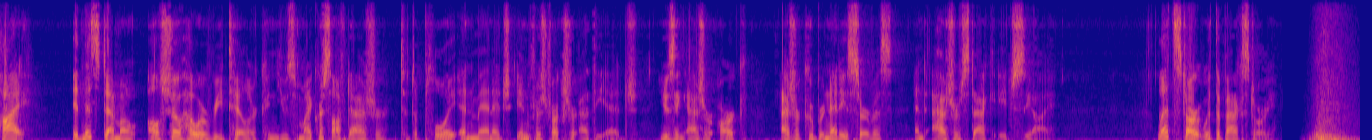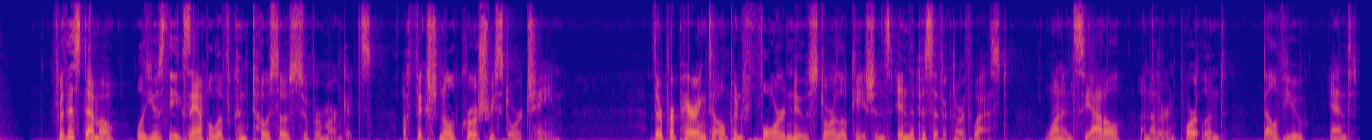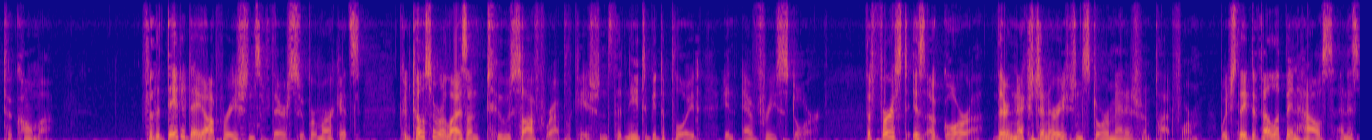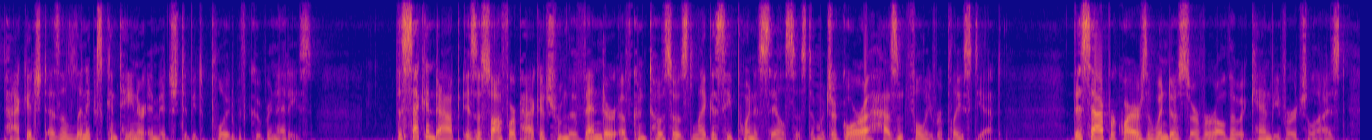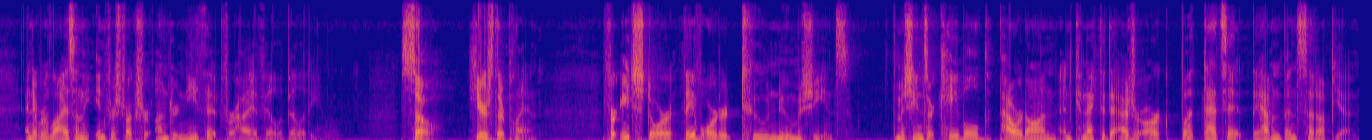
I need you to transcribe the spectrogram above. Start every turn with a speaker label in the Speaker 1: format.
Speaker 1: Hi! In this demo, I'll show how a retailer can use Microsoft Azure to deploy and manage infrastructure at the edge using Azure Arc, Azure Kubernetes Service, and Azure Stack HCI. Let's start with the backstory. For this demo, we'll use the example of Contoso Supermarkets, a fictional grocery store chain. They're preparing to open four new store locations in the Pacific Northwest, one in Seattle, another in Portland, Bellevue, and Tacoma. For the day-to-day operations of their supermarkets, Contoso relies on two software applications that need to be deployed in every store. The first is Agora, their next-generation store management platform, which they develop in-house and is packaged as a Linux container image to be deployed with Kubernetes. The second app is a software package from the vendor of Contoso's legacy point-of-sale system, which Agora hasn't fully replaced yet. This app requires a Windows server, although it can be virtualized, and it relies on the infrastructure underneath it for high availability. So, here's their plan. For each store, they've ordered two new machines. The machines are cabled, powered on, and connected to Azure Arc, but that's it. They haven't been set up yet.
